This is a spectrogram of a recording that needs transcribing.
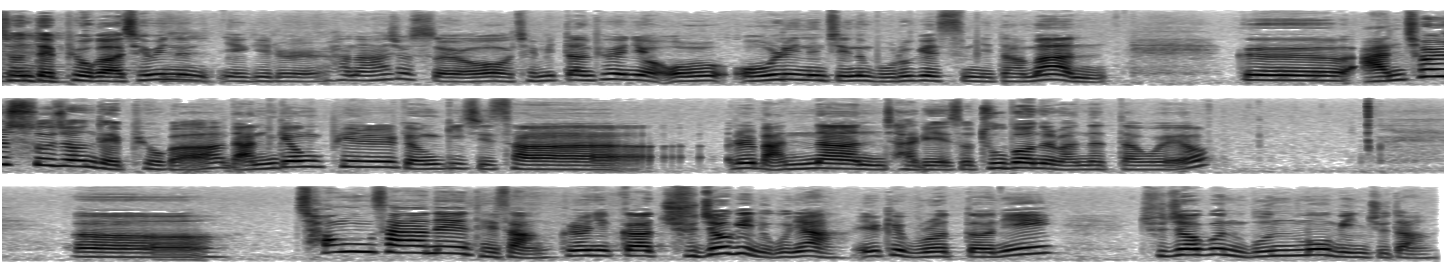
전 네. 대표가 재밌는 네. 얘기를 하나 하셨어요. 재밌다는 표현이 어, 울리는지는 모르겠습니다만, 그, 안철수 전 대표가 남경필 경기지사를 만난 자리에서 두 번을 만났다고 해요. 어, 청산의 대상, 그러니까 주적이 누구냐? 이렇게 물었더니, 주적은 문모 민주당.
